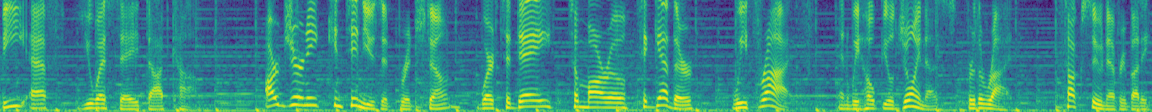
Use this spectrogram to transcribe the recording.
bfusa.com. Our journey continues at Bridgestone, where today, tomorrow, together, we thrive, and we hope you'll join us for the ride. Talk soon, everybody.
